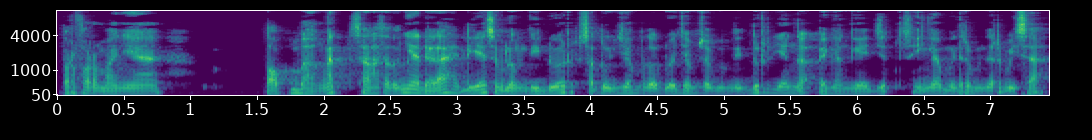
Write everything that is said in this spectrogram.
performanya top banget salah satunya adalah dia sebelum tidur satu jam atau dua jam sebelum tidur dia nggak pegang gadget sehingga benar-benar bisa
